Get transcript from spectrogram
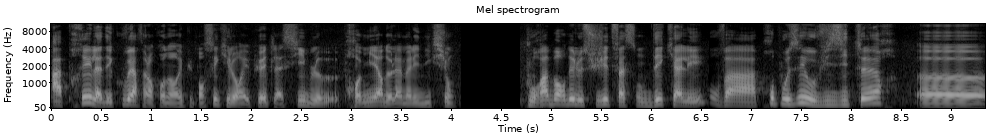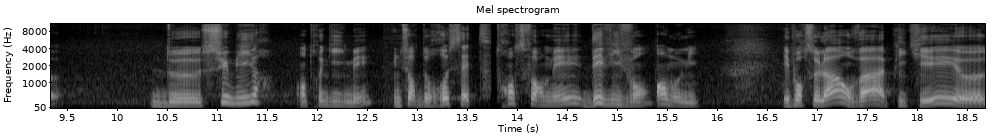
après la découverte, alors qu'on aurait pu penser qu'il aurait pu être la cible première de la malédiction. Pour aborder le sujet de façon décalée, on va proposer aux visiteurs euh, de subir, entre guillemets, une sorte de recette transformée des vivants en momies. Et pour cela, on va appliquer euh,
